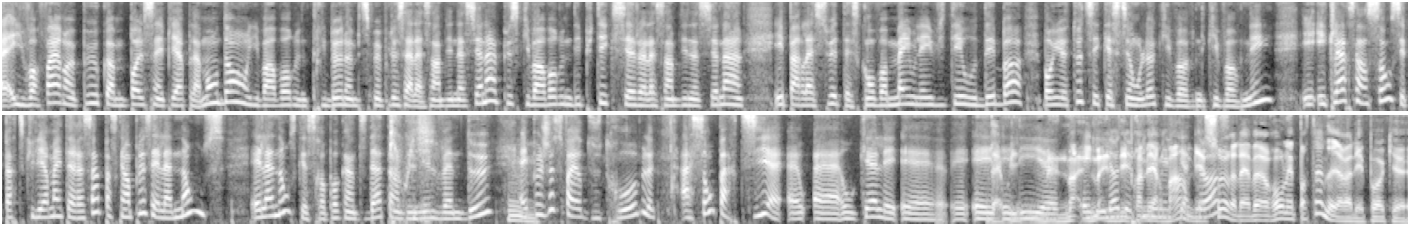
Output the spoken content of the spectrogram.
euh, il va faire un peu comme Paul Saint-Pierre Plamondon. Il va avoir une tribune un petit peu plus à l'Assemblée nationale, puisqu'il va avoir une députée qui siège à l'Assemblée nationale. Et par la suite, est-ce qu'on va même l'inviter au débat? Bon, il y a toutes ces questions-là qui vont qui vont venir. Et, et Claire Sanson, c'est particulièrement intéressant parce qu'en plus, elle annonce, elle annonce qu'elle sera pas candidate en 2022. Hmm. Elle peut juste faire du trouble à son parti à- à- à- auquel elle, elle- elle- Ben elle est, euh, une- elle est là des premières membres, bien 2014. sûr. Elle avait un rôle important d'ailleurs à l'époque. Euh,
